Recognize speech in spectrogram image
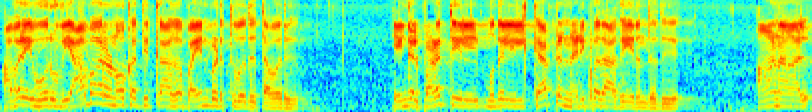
அவரை ஒரு வியாபார நோக்கத்திற்காக பயன்படுத்துவது தவறு. எங்கள் படத்தில் முதலில் கேப்டன் நடிப்பதாக இருந்தது. ஆனால்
